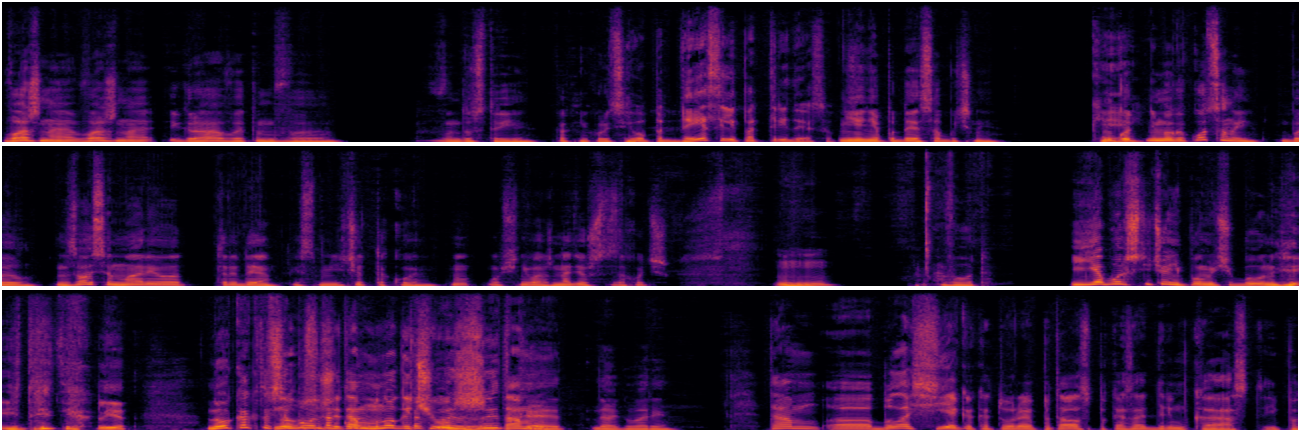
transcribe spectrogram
важная, важная игра в этом, в, в индустрии, как ни крути. Его под DS или под 3DS? Не, не, под DS обычный. Okay. Ну, хоть немного коцанный был. Назывался он Марио 3D, если мне что-то такое. Ну, в общем, неважно, найдешь, если захочешь. Угу. Вот. И я больше ничего не помню, что было и третьих лет. Но как-то все ну, было слушай, такое, там много такое чего было. жидкое. Там... Да, говори. Там э, была Sega, которая пыталась показать Dreamcast и по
